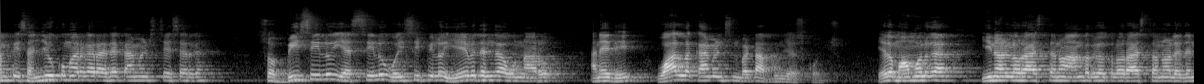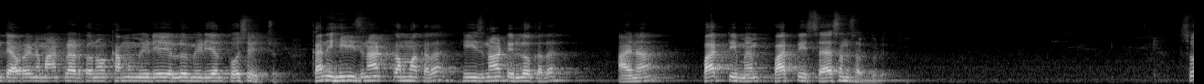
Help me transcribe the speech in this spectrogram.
ఎంపీ సంజీవ్ కుమార్ గారు అదే కామెంట్స్ చేశారుగా. సో బీసీలు ఎస్సీలు వైసీపీలో ఏ విధంగా ఉన్నారు అనేది వాళ్ళ కామెంట్స్ని బట్టి అర్థం చేసుకోవచ్చు. ఏదో మామూలుగా ఈనాడులో రాస్తానో ఆంధ్రజ్యోతిలో రాస్తానో లేదంటే ఎవరైనా మాట్లాడతానో కమ్మ మీడియా ఎల్లో మీడియా అని తోసేయచ్చు. కానీ హీ ఈజ్ నాట్ కమ్మ కదా హీ ఈజ్ నాట్ ఎల్లో కదా. ఆయన పార్టీ మెం పార్టీ శాసనసభ్యుడు. సో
